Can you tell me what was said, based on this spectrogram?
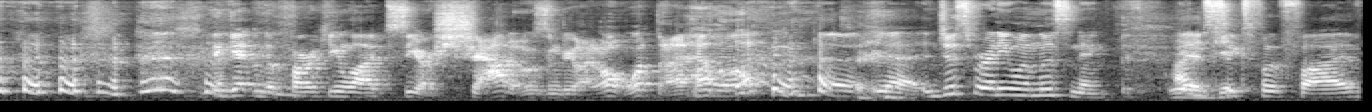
And get in the parking lot, to see our shadows, and be like, "Oh, what the hell?" yeah, just for anyone listening, Yeah, I'm J- six foot five.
